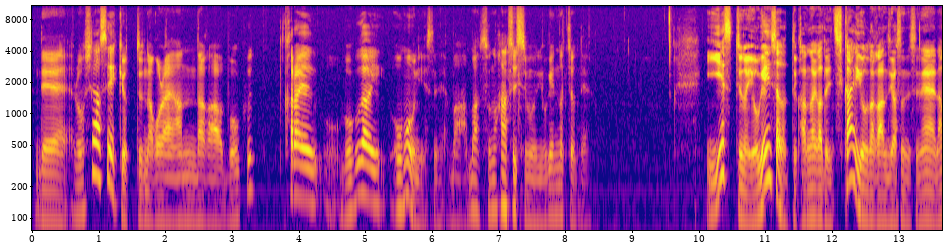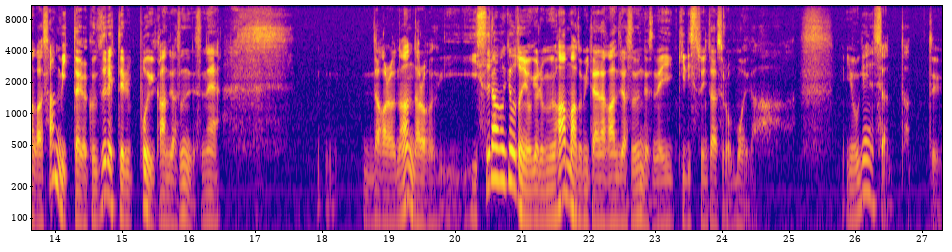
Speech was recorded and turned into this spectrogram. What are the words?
でロシア正教っていうのはこれなんだか僕から僕が思うにですねまあまあその話しても予言になっちゃうんでイエスっていうのは預言者だって考え方に近いような感じがするんですね。なんか三位一体が崩れてるっぽい感じがするんですね。だからなんだろう、イスラム教徒におけるムハンマドみたいな感じがするんですね。キリストに対する思いが。預言者だっていう。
